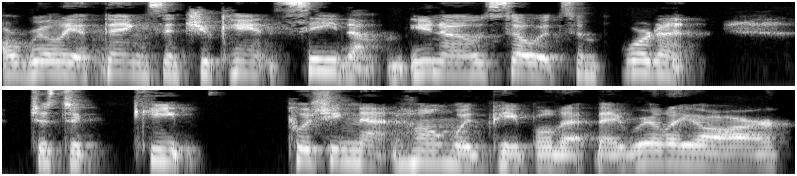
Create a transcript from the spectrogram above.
are really a thing since you can't see them, you know, so it's important just to keep pushing that home with people that they really are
